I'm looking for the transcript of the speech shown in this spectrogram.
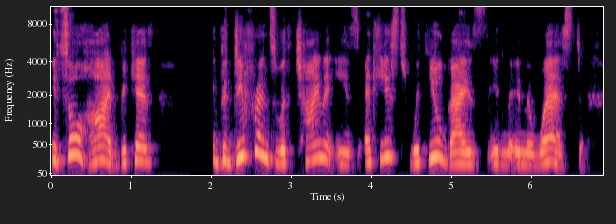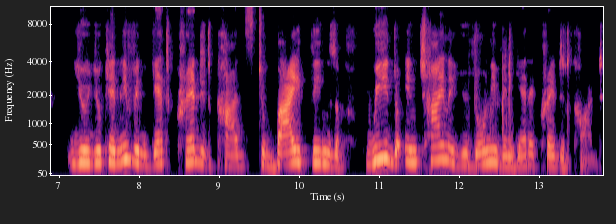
it's so hard because the difference with China is at least with you guys in in the West, you you can even get credit cards to buy things. We do, in China you don't even get a credit card.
